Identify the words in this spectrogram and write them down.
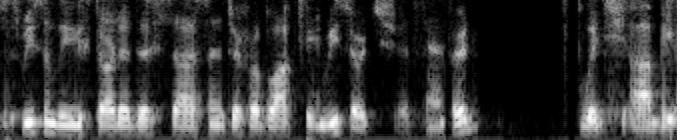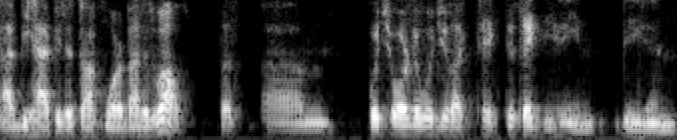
just recently. We started this uh, Center for Blockchain Research at Stanford, which uh, be, I'd be happy to talk more about as well. But um, which order would you like to take to take these in? These in?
